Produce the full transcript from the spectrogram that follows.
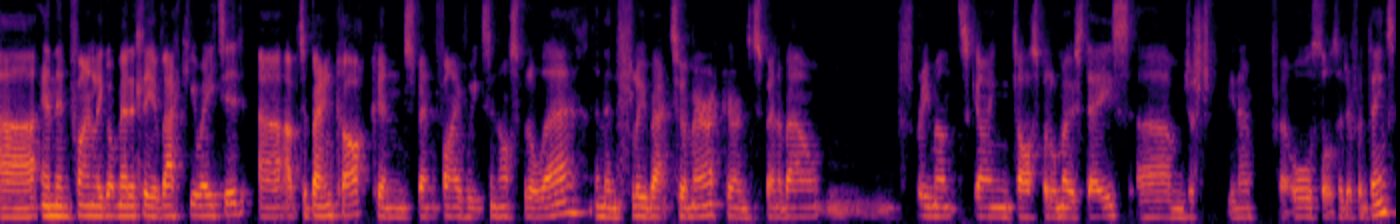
Uh, and then finally got medically evacuated uh, up to Bangkok and spent five weeks in hospital there, and then flew back to America and spent about three months going to hospital most days, um, just you know for all sorts of different things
